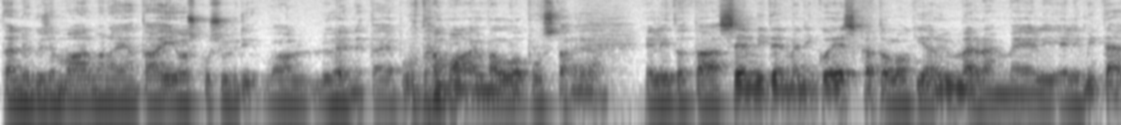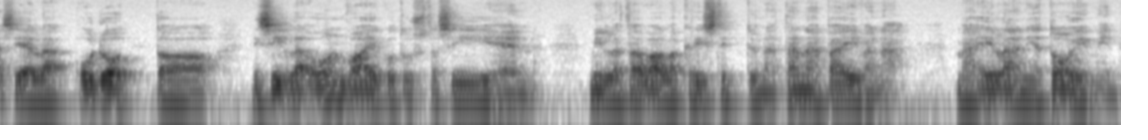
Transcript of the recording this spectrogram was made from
tämän nykyisen maailmanajan tai joskus yhdi, vaan lyhennetään ja puhutaan maailman lopusta. Ja. Eli tota, se, miten me niin eskatologian ymmärrämme, eli, eli mitä siellä odottaa, niin sillä on vaikutusta siihen, millä tavalla kristittynä tänä päivänä mä elän ja toimin.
